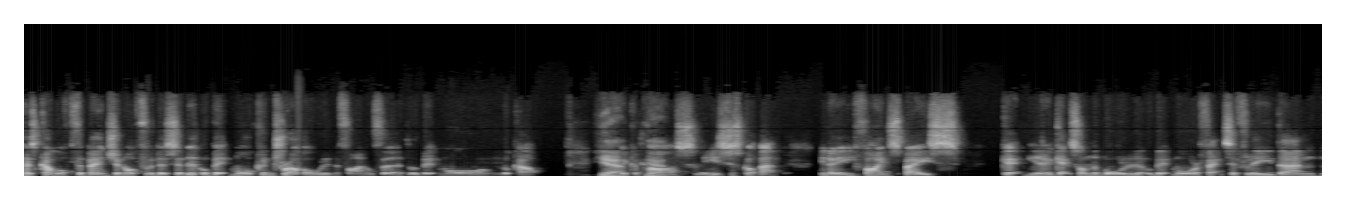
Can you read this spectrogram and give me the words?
has come off the bench and offered us a little bit more control in the final third, a little bit more look up, yeah, pick a yeah. pass. He's just got that, you know, he finds space, get you know, gets on the ball a little bit more effectively than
